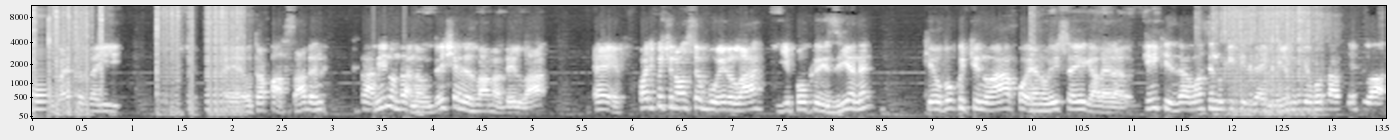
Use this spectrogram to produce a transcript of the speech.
conversas aí é, ultrapassadas, né? Pra mim não dá não, deixa eles lá na dele lá. É, pode continuar o seu bueiro lá de hipocrisia, né? Que eu vou continuar apoiando isso aí, galera. Quem quiser, lance no que quiser mesmo, que eu vou estar sempre lá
